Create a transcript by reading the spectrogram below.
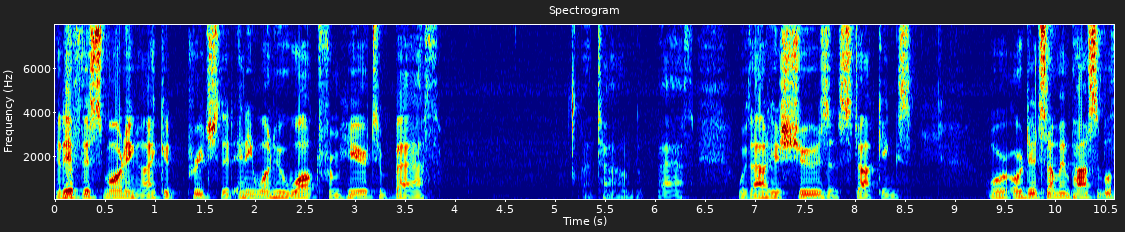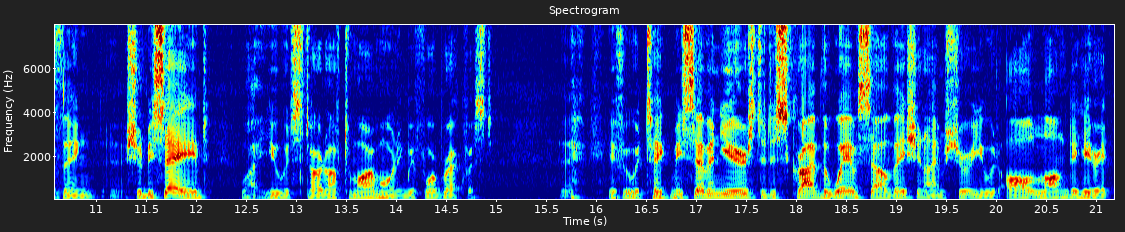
And if this morning I could preach that anyone who walked from here to Bath, a town, the Bath, without his shoes and stockings, or, or did some impossible thing, uh, should be saved, why, you would start off tomorrow morning before breakfast. If it would take me seven years to describe the way of salvation, I am sure you would all long to hear it.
